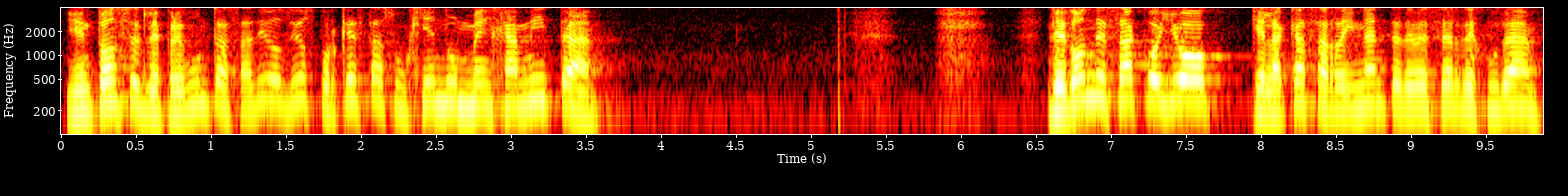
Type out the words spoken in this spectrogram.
Y entonces le preguntas a Dios, Dios, ¿por qué estás ungiendo un benjamita? ¿De dónde saco yo que la casa reinante debe ser de Judá?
